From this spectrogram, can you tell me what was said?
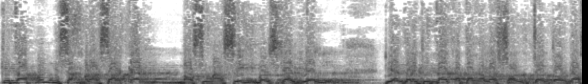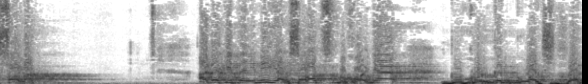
Kita pun bisa merasakan masing-masing sekalian di antara kita katakanlah contohnya sholat ada kita ini yang sholat pokoknya gugurkan kewajiban.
